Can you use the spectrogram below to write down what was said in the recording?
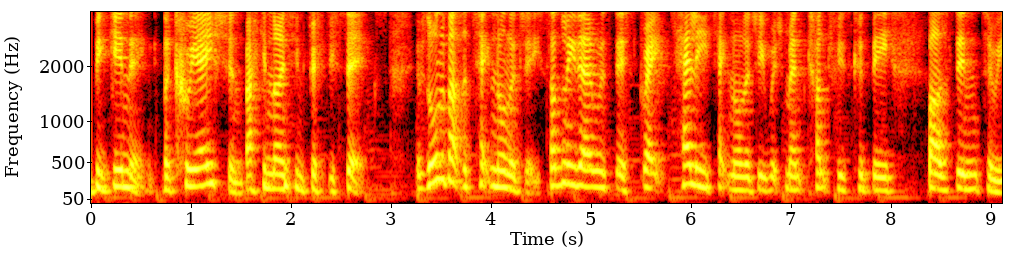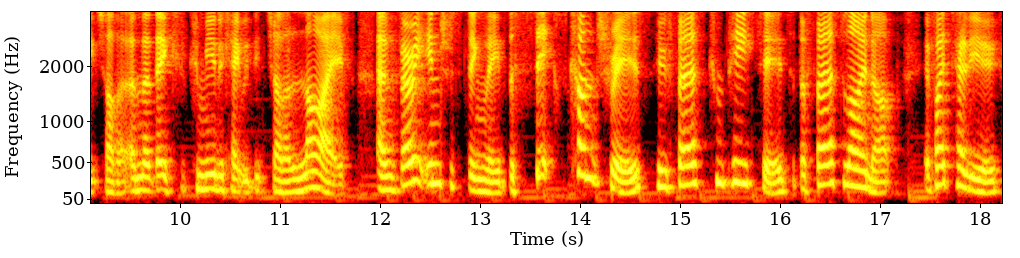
beginning, the creation back in 1956. It was all about the technology. Suddenly there was this great tele technology which meant countries could be buzzed into each other and that they could communicate with each other live. And very interestingly, the six countries who first competed, the first lineup if I tell you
